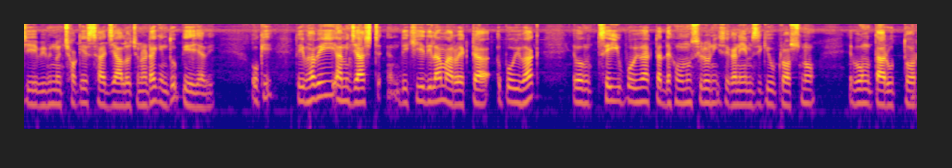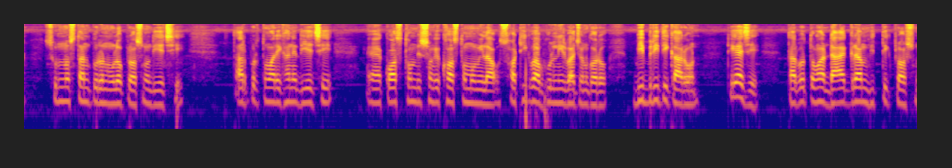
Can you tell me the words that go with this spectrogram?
যে বিভিন্ন ছকের সাহায্যে আলোচনাটা কিন্তু পেয়ে যাবে। ওকে? তো এইভাবেই আমি জাস্ট দেখিয়ে দিলাম আরও একটা উপবিভাগ এবং সেই উপবিভাগটার দেখো অনুশীলনী, সেখানে এমসিকিউ প্রশ্ন এবং তার উত্তর, শূন্যস্থান পূরণমূলক প্রশ্ন দিয়েছে। তারপর তোমার এখানে দিয়েছে কস্তম্ভের সঙ্গে খস্তম্ভ মিলাও, সঠিক বা ভুল নির্বাচন করো, বিবৃতি কারণ, ঠিক আছে? তারপর তোমার ডায়াগ্রাম ভিত্তিক প্রশ্ন,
